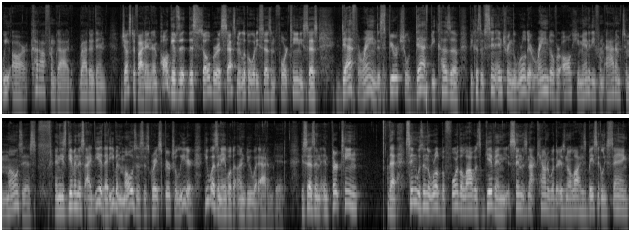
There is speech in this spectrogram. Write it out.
we are cut off from God rather than justified. And, and, Paul gives it this sober assessment. Look at what he says in 14. He says, Death reigned, the spiritual death, because of, because of sin entering the world. It reigned over all humanity from Adam to Moses. And he's given this idea that even Moses, this great spiritual leader, he wasn't able to undo what Adam did. He says in, in 13, that sin was in the world before the law was given. Sin is not counted where there is no law. He's basically saying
